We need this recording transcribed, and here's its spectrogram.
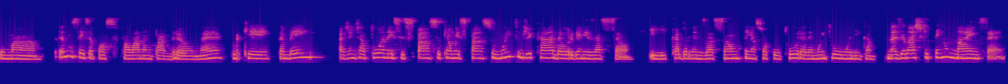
uma, eu não sei se eu posso falar num padrão, né? Porque também a gente atua nesse espaço que é um espaço muito de cada organização e cada organização tem a sua cultura, ela é muito única. Mas eu acho que tem um mindset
